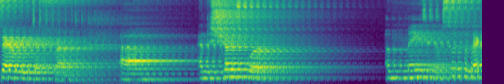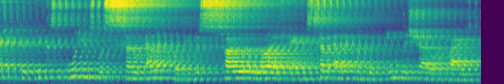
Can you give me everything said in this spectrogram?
very different. Um, and the shows were amazing. It was sort of electric because the audience was so eloquent. It was so alive. It was so eloquent within the show about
